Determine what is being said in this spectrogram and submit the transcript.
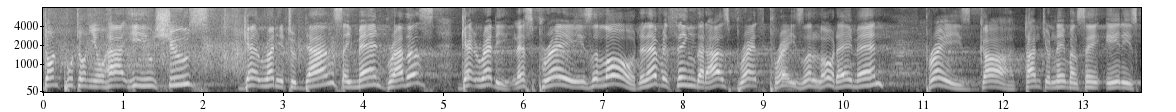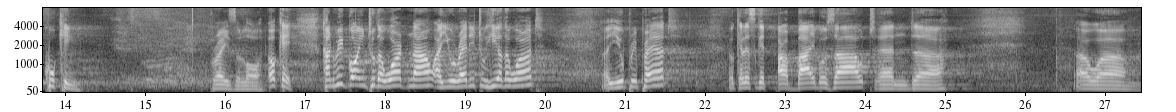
Don't put on your high heel shoes. Get ready to dance. Amen. Brothers, get ready. Let's praise the Lord. Let everything that has breath praise the Lord. Amen. Praise God. Turn to your neighbor and say, It is cooking. Praise the Lord. Okay, can we go into the word now? Are you ready to hear the word? Are you prepared? Okay, let's get our Bibles out and uh, our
